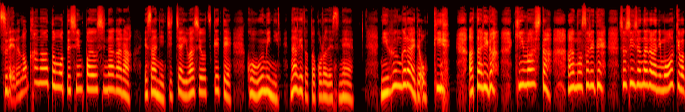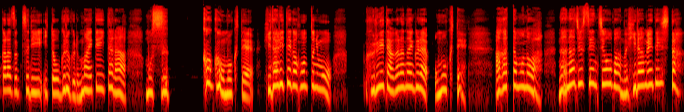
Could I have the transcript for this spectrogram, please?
釣れるのかなと思って心配をしながら餌にちっちゃいイワシをつけてこう海に投げたところですね。2分ぐらいで大きい 当たりが来ました。あのそれで初心者ながらにもわけわからず釣り糸をぐるぐる巻いていたらもうすっごく重くて左手が本当にもう震えて上がらないぐらい重くて上がったものは70センチオーバーのヒラメでした。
